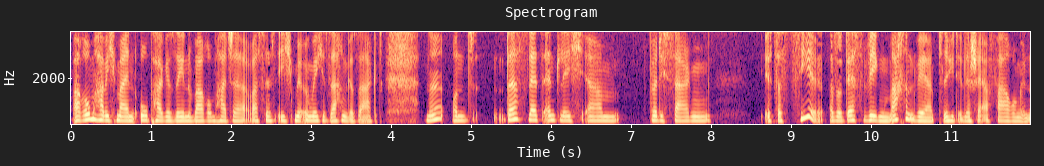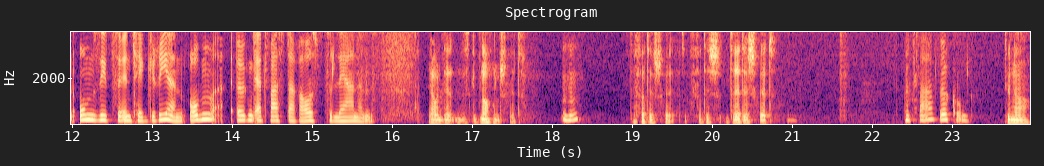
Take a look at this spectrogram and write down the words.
Warum habe ich meinen Opa gesehen? Warum hat er, was weiß ich, mir irgendwelche Sachen gesagt? Ne? Und das letztendlich, ähm, würde ich sagen, ist das Ziel. Also deswegen machen wir psychedelische Erfahrungen, um sie zu integrieren, um irgendetwas daraus zu lernen. Ja, und es gibt noch einen Schritt. Mhm. Der vierte Schritt, vierte, dritte Schritt. Und zwar Wirkung. Genau.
